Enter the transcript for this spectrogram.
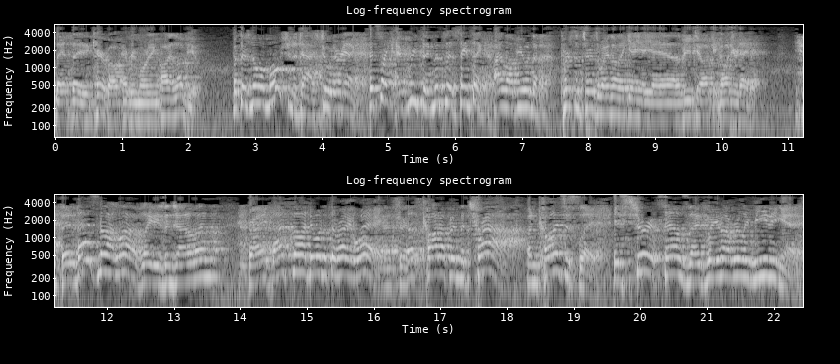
that they care about every morning, "Oh, I love you." But there's no emotion attached to it or anything. It's like everything. That's the same thing. I love you, and the person turns away and they're like, "Yeah, yeah, yeah, yeah, I love you too. Okay, go on your day." Yeah. That's not love, ladies and gentlemen. Right? That's not doing it the right way. That's right. That's caught up in the trap unconsciously. It's sure it sounds nice, but you're not really meaning it.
